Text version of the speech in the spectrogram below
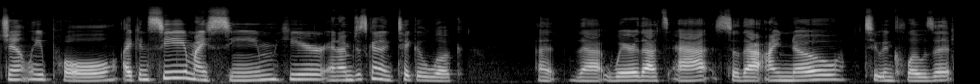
gently pull. I can see my seam here and I'm just going to take a look at that where that's at so that I know to enclose it.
